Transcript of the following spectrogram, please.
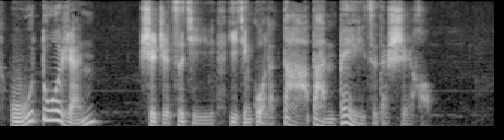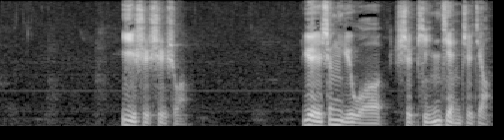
“无多人”。是指自己已经过了大半辈子的时候。意思是说，月生与我是贫贱之交，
